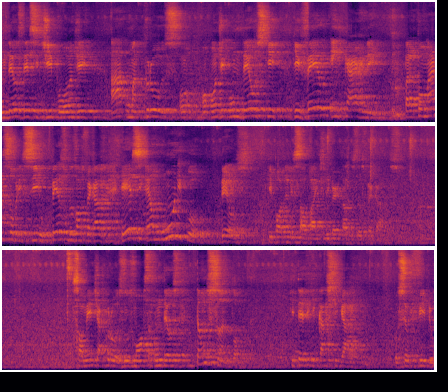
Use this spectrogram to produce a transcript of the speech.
Um Deus desse tipo, onde há uma cruz, onde um Deus que, que veio em carne para tomar sobre si o peso dos nossos pecados, esse é o único Deus que pode lhe salvar e te libertar dos seus pecados. Somente a cruz nos mostra um Deus tão santo que teve que castigar o seu filho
